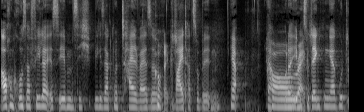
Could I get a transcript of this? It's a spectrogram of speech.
auch ein großer Fehler ist eben, sich, wie gesagt, nur teilweise Korrekt. weiterzubilden. Ja. ja. Oder eben zu denken, ja gut,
